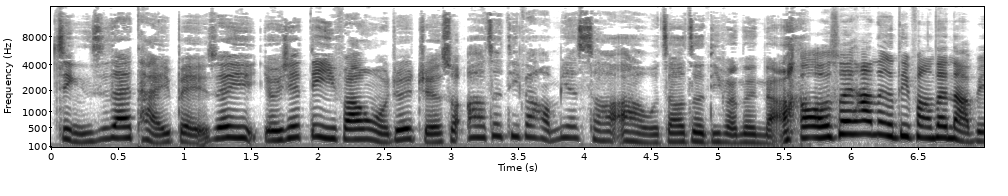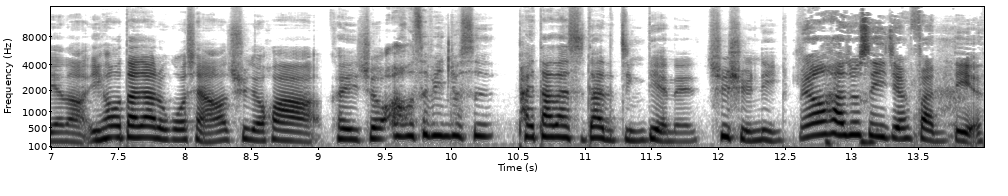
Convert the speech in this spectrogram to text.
景是在台北，所以有一些地方我就会觉得说啊，这地方好面熟啊，我知道这地方在哪。哦，所以他那个地方在哪边啊？以后大家如果想要去的话，可以说哦，这边就是拍大代时代的景点呢，去巡礼。没有，它就是一间饭店。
